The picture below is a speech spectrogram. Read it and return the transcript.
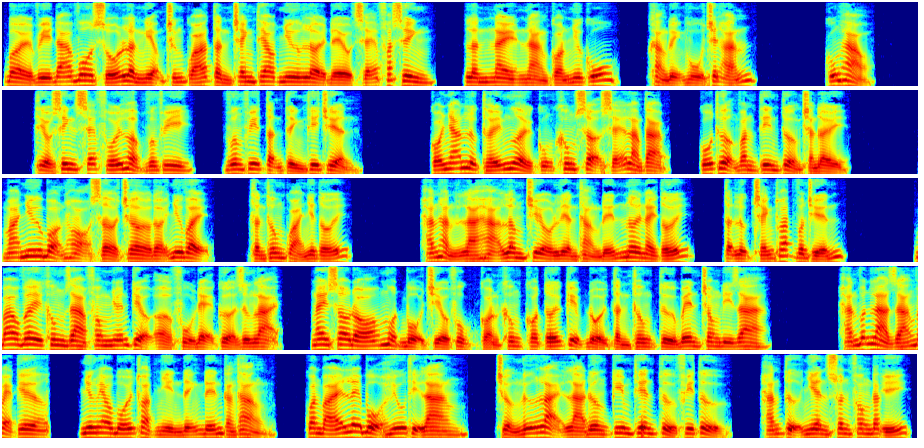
Bởi vì đã vô số lần nghiệm chứng quá tần tranh theo như lời đều sẽ phát sinh, lần này nàng còn như cũ, khẳng định hù chết hắn. Cũng hảo. Tiểu sinh sẽ phối hợp Vương Phi, Vương Phi tận tình thi triển. Có nhãn lực thấy người cũng không sợ sẽ làm tạp, cố thượng văn tin tưởng tràn đầy. Mà như bọn họ sở chờ đợi như vậy, thần thông quả nhiên tới. Hắn hẳn là hạ lâm triều liền thẳng đến nơi này tới, tận lực tránh thoát vân chiến. Bao vây không ra phong nhuyễn kiệu ở phủ đệ cửa dừng lại, ngay sau đó một bộ triều phục còn không có tới kịp đổi tần thông từ bên trong đi ra. Hắn vẫn là dáng vẻ kia, nhưng eo bối thoạt nhìn đỉnh đến căng thẳng, quan bái lễ bộ hưu thị lang, trưởng nữ lại là đường kim thiên tử phi tử, hắn tự nhiên xuân phong đắc ý.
